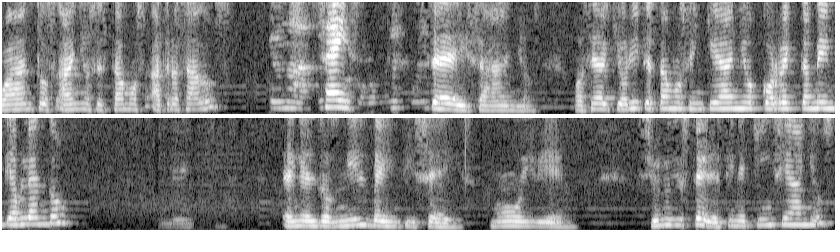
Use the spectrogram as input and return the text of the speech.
¿Cuántos años estamos atrasados? Seis. Seis años. O sea que ahorita estamos en qué año correctamente hablando? En el 2026. Muy bien. Si uno de ustedes tiene 15 años,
